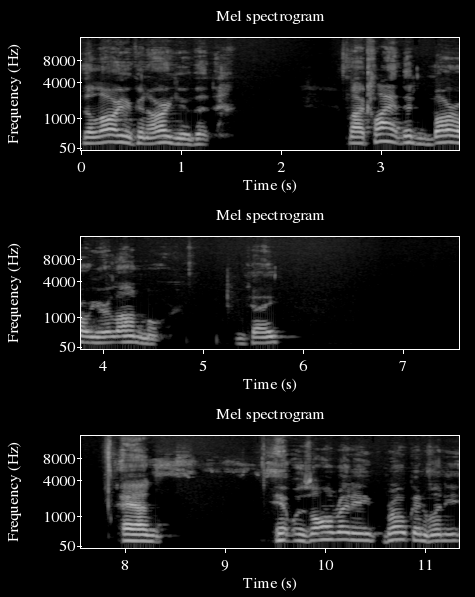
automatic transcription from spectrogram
the lawyer can argue that my client didn't borrow your lawnmower, okay? And it was already broken when he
